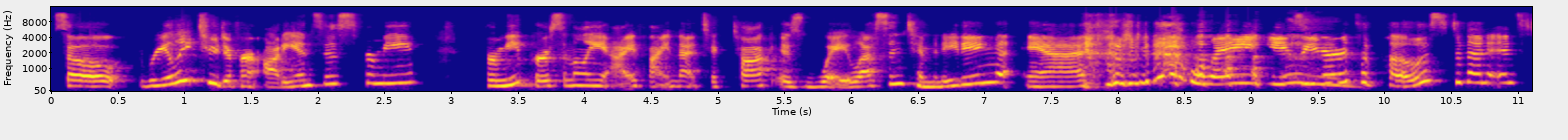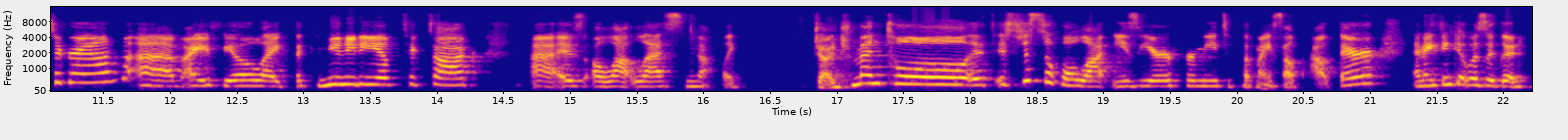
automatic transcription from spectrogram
So, really, two different audiences for me for me personally, I find that TikTok is way less intimidating and way easier to post than Instagram. Um, I feel like the community of TikTok uh, is a lot less not like judgmental. It, it's just a whole lot easier for me to put myself out there. And I think it was a good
